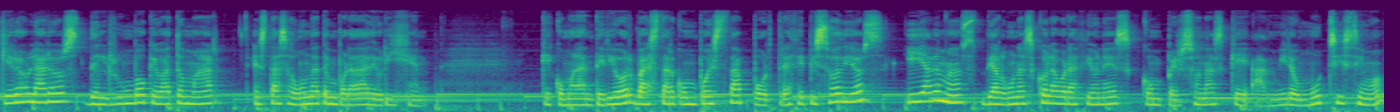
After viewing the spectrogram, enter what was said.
quiero hablaros del rumbo que va a tomar esta segunda temporada de Origen que como la anterior va a estar compuesta por 13 episodios y además de algunas colaboraciones con personas que admiro muchísimo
